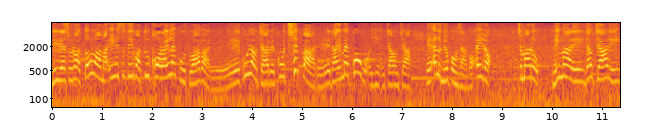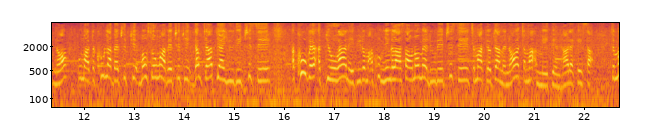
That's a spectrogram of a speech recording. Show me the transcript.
နေတယ်ဆိုတော့သုံးလွာမှာအေးအေးဆေးဆေးပေါ့သူခေါ်တိုင်းလဲကိုသွားပါတယ် ကိုယောက်ျားပဲကိုချစ်ပါတယ်ဒါပေမဲ့ကိုကိုအရင်အကြောင်းကြားအဲအဲ့လိုမျိုးပုံစံပေါ့အဲ့တော့ကျမတို့မိန်းမတွေယောက်ျားတွေเนาะဥမာတစ်ခုလက်ပဲဖြစ်ဖြစ်မဟုတ်ဆုံးမပဲဖြစ်ဖြစ်ယောက်ျားပြန်ယူသည်ဖြစ်စေအခုပဲအပြိုကနေပြီးတော့မှအခုမင်္ဂလာဆောင်တော့မဲ့လူတွေဖြစ်စေကျမပြောပြမယ်เนาะကျမအမေတင်ထားတဲ့ကိစ္စ ကျမ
